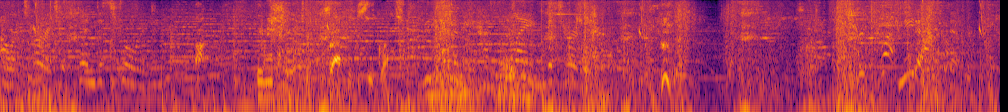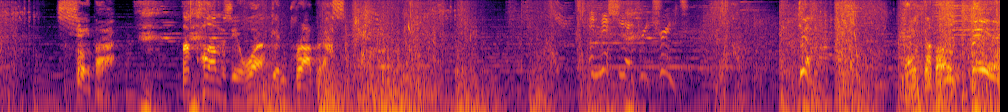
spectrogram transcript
Our turret has been destroyed. Ah, initiate tracking sequence. The enemy has slain the turret. Hmm. Saber. A clumsy work in progress. Initiate retreat. Take Breakable speed!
